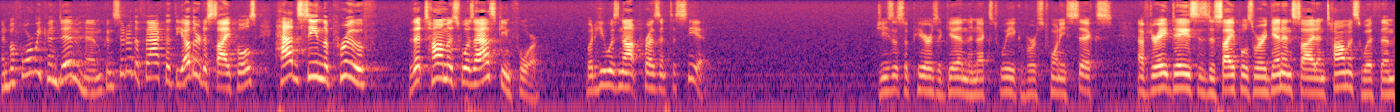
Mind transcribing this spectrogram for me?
And before we condemn him, consider the fact that the other disciples had seen the proof that Thomas was asking for, but he was not present to see it. Jesus appears again the next week, verse 26. After eight days, his disciples were again inside, and Thomas with them.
